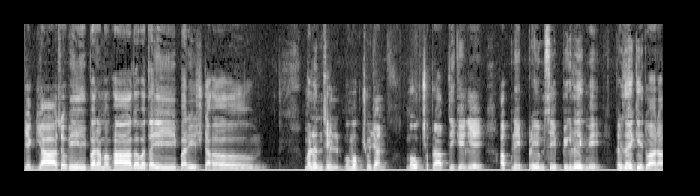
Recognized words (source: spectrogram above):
जिज्ञासुभि परम भागवत परिष्ट। मननशील, मुमुक्षुजन मोक्ष प्राप्ति के लिए अपने प्रेम से पिघले हुए हृदय के द्वारा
